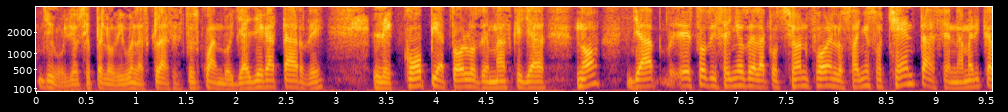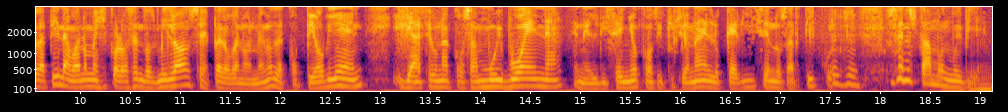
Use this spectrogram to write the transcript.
digo, yo siempre lo digo en las clases, entonces cuando ya llega tarde, le copia a todos los demás que ya, ¿no? Ya estos diseños de la Constitución fueron en los años 80 en América Latina, bueno, México lo hace en 2011, pero bueno, al menos le copió bien y ya hace una cosa muy buena en el diseño constitucional, en lo que dicen los artículos. Entonces en eso estamos muy bien.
